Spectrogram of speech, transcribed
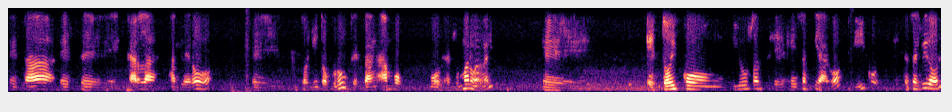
está este Carla Andleró, eh, Toñito Cruz, que están ambos por Jesús Manuel. Eh, estoy con eh, Santiago y con este servidor.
